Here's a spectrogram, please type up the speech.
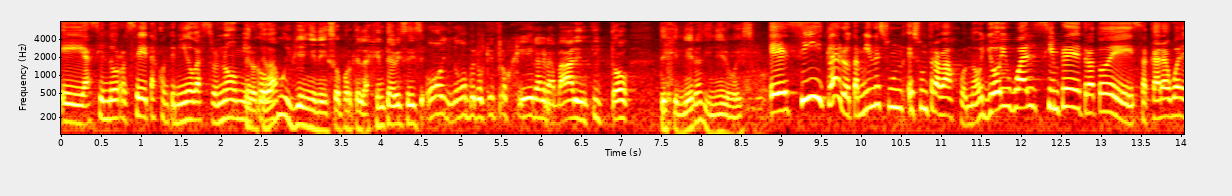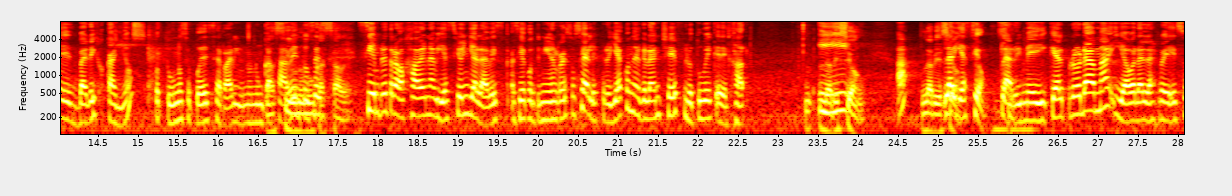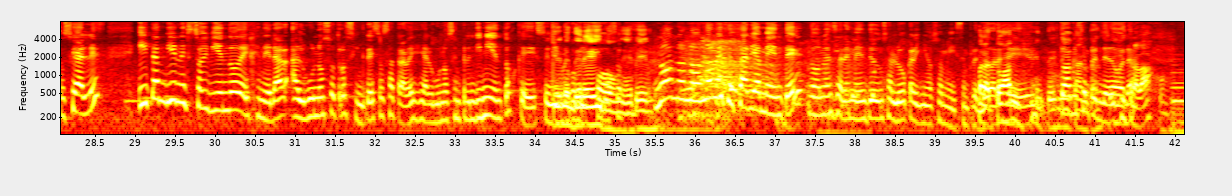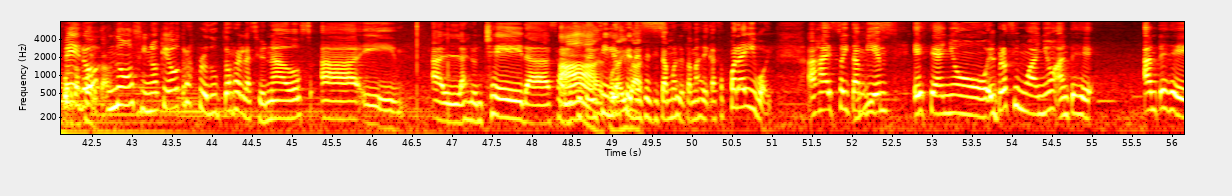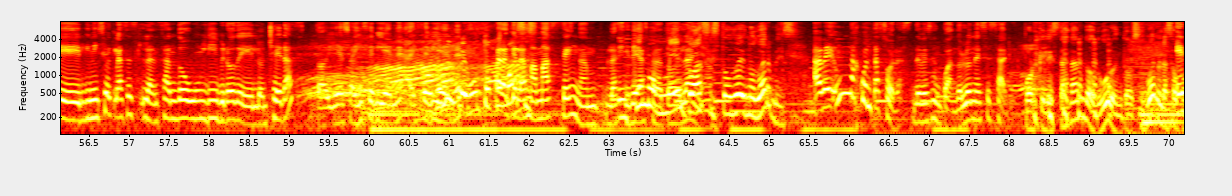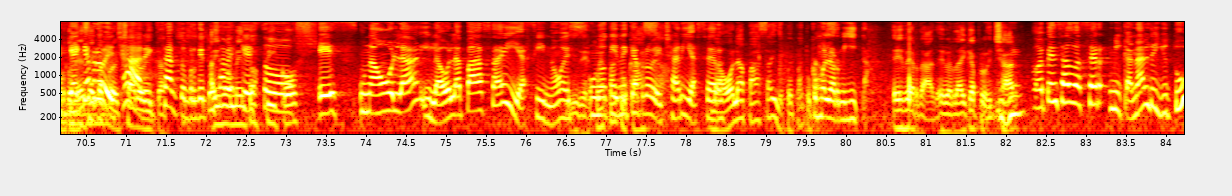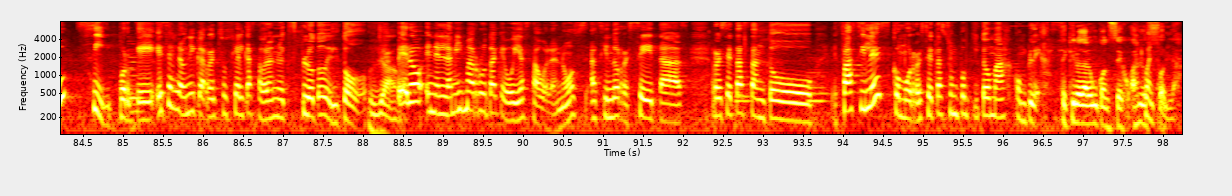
eh, haciendo recetas, contenido gastronómico. Pero te va muy bien en eso, porque la gente a veces dice, ¡ay, no, pero qué flojera grabar en TikTok! Te genera dinero eso. Eh, sí, claro, también es un, es un trabajo, ¿no? Yo igual siempre trato de sacar agua de varios caños, porque uno se puede cerrar y uno nunca Ah, sí, sabe. uno Entonces, nunca sabe. siempre trabajaba en aviación y a la vez hacía contenido en redes sociales, pero ya con el Gran Chef lo tuve que dejar. La Y- visión. ¿Ah? La aviación. La aviación, claro. Y me dediqué al programa y ahora a las redes sociales. Y también estoy viendo de generar algunos otros ingresos a través de algunos emprendimientos que estoy ¿Quiere viendo con mi esposo. Avon? No, no, no, no necesariamente. No necesariamente. Un saludo cariñoso a mis emprendedoras. toda de- mi gente, Todas mis emprendedoras. trabajo, puerta Pero puerta. no, sino que otros productos relacionados a... eh, a las loncheras, a Ah, los por utensilios que vas. necesitamos las amas de casa. Por ahí voy. Ajá, estoy también este año, el próximo año, antes de antes del inicio de clases, lanzando un libro de loncheras. Todavía eso ahí se viene, ahí se Ah, yo me viene. pregunto para que las mamás tengan las ¿En qué ideas para todo el momento año. haces todo y no duermes? A ver, unas cuantas horas de vez en cuando, lo necesario. Porque le estás dando duro, entonces. Bueno, las Es que hay oportunidades que aprovechar, exacto, porque tú Hay sabes que esto picos. es una ola y la ola pasa y así, ¿no? Es, uno tiene que casa. aprovechar y hacer La ola pasa y después para tu como casa. la hormiguita. Es verdad, es verdad, hay que aprovechar. ¿He pensado hacer mi canal de YouTube? Sí, porque esa es la única red social que hasta ahora no exploto del todo. Ya. Pero en la misma ruta que voy hasta ahora, ¿no? Haciendo recetas, recetas tanto fáciles como recetas un poquito más complejas. Te quiero dar un consejo, hazlo Cuéntame. sola.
